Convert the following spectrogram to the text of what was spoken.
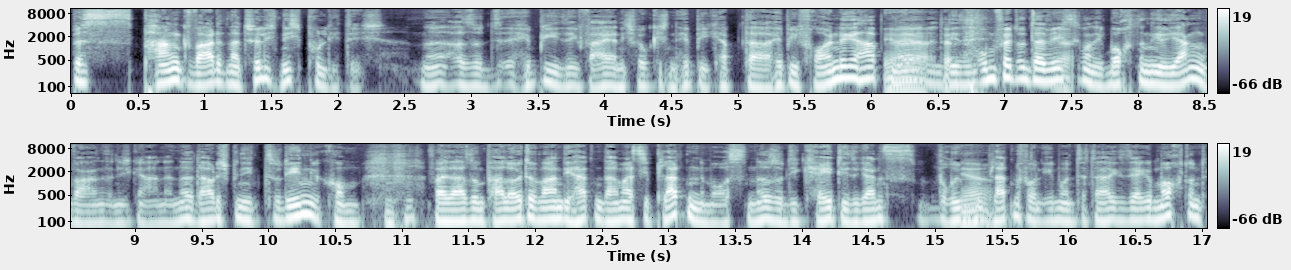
bis Punk war das natürlich nicht politisch. Ne? Also Hippie, ich war ja nicht wirklich ein Hippie. Ich habe da Hippie-Freunde gehabt, ja, ne? ja, in diesem Umfeld unterwegs ja. und ich mochte Neil Young wahnsinnig gerne. Ne? Dadurch bin ich zu denen gekommen, mhm. weil da so ein paar Leute waren, die hatten damals die Platten im Osten, ne? so die Kate, diese ganz berühmten Platten von ihm und da habe ich sehr gemocht und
